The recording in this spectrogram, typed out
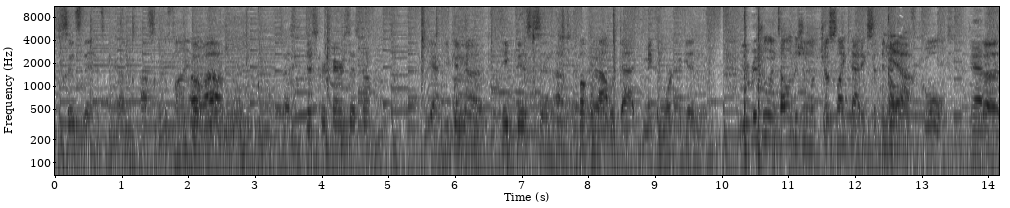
Since then, it's become impossible to find. oh wow. So it's a disc repair system. Yeah, you can uh, take discs and uh, buff them out with that, make them work again. The original Intellivision looked just like that, except it Yeah. was gold. Yeah. Uh,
